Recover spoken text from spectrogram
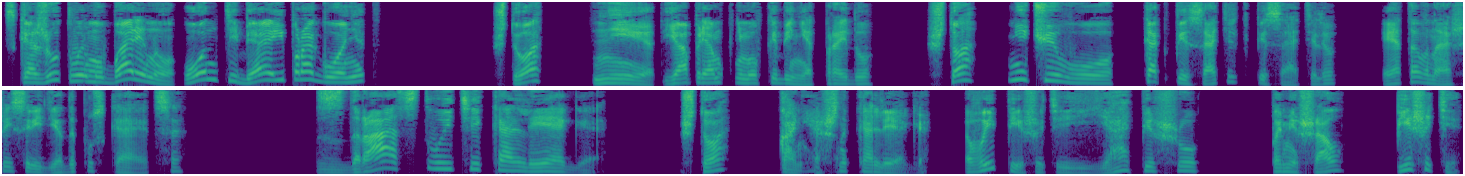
Скажу твоему барину, он тебя и прогонит. Что? Нет, я прям к нему в кабинет пройду. Что? Ничего, как писатель к писателю. Это в нашей среде допускается. Здравствуйте, коллега. Что? Конечно, коллега. Вы пишете, я пишу. Помешал? Пишете?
